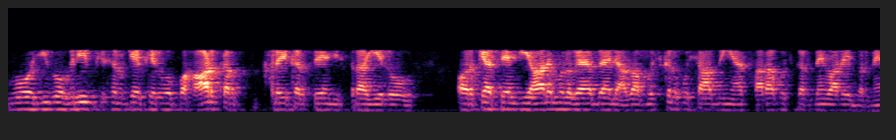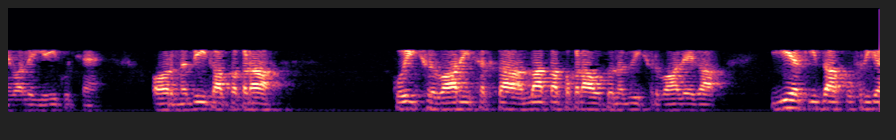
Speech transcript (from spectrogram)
وہ عجیب و غریب قسم کے پھر وہ پہاڑ کر کھڑے کرتے ہیں جس طرح یہ لوگ اور کہتے ہیں جی عالم الغیب ہے لہٰذا مشکل کچھ بھی ہیں، سارا کچھ کرنے والے، بھرنے والے، یہی کچھ ہیں۔ اور نبی کا پکڑا، کوئی چھڑوا نہیں سکتا، اللہ کا پکڑا ہو تو نبی چھڑوا لے گا۔ یہ عقیدہ کفریہ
